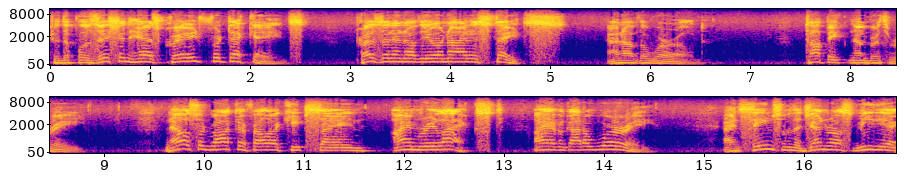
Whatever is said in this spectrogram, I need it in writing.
to the position he has craved for decades, President of the United States and of the world. Topic number 3 Nelson Rockefeller keeps saying, I'm relaxed, I haven't got to worry, and seems from the generous media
